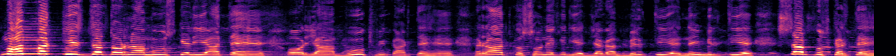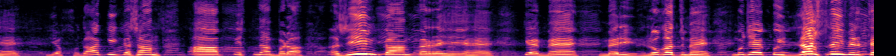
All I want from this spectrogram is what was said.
محمد کی عزت اور ناموس کے لیے آتے ہیں اور یہاں بھوک بھی کاٹتے ہیں رات کو سونے کے لیے جگہ ملتی ہے نہیں ملتی ہے سب کچھ کرتے ہیں یہ خدا کی قسم، آپ اتنا بڑا عظیم کام کر رہے ہیں کہ میں، میری لغت میں مجھے کوئی لفظ نہیں ملتے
